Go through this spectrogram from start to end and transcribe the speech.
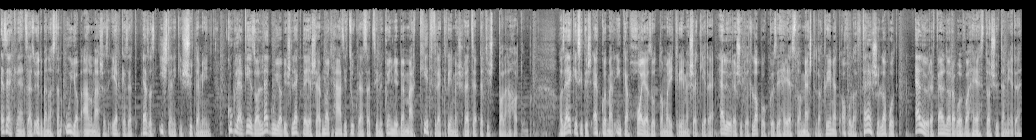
1905-ben aztán újabb állomáshoz érkezett ez az isteni kis sütemény. Kugler Géza a legújabb és legteljesebb nagy házi cukrászat című könyvében már kétféle krémes receptet is találhatunk. Az elkészítés ekkor már inkább hajazott a mai krémesekére. Előre sütött lapok közé helyezte a mester a krémet, ahol a felső lapot előre feldarabolva helyezte a sütemére.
